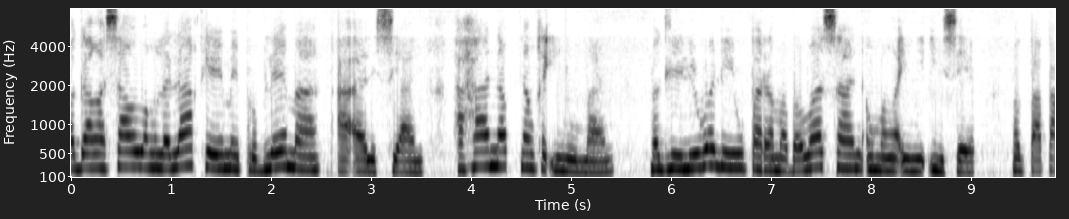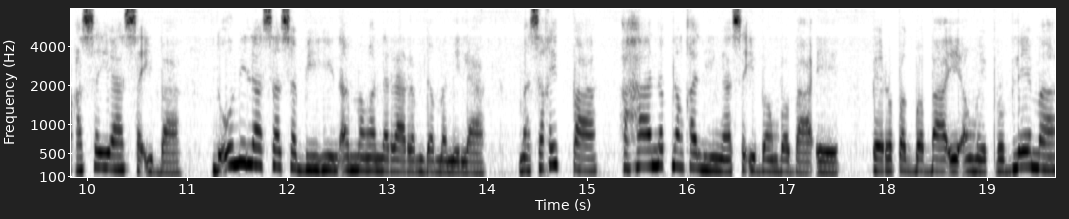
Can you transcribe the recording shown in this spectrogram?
Pag ang asawang lalaki may problema, aalis yan. Hahanap ng kainuman. Magliliwaliw para mabawasan ang mga iniisip. Magpapakasaya sa iba. Doon nila sasabihin ang mga nararamdaman nila. Masakit pa, hahanap ng kalinga sa ibang babae. Pero pag babae ang may problema,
